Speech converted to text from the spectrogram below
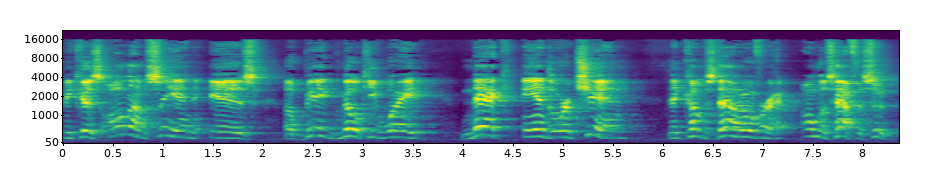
because all I'm seeing is a big milky white neck and or chin that comes down over almost half the suit.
